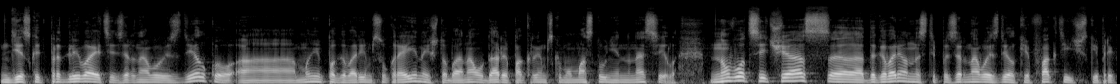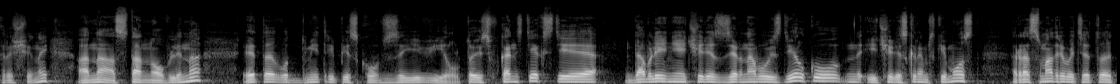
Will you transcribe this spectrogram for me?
Дескать, продлевайте зерновую сделку, а мы поговорим с Украиной, чтобы она удары по Крымскому мосту не наносила. Но вот сейчас э, договоренности по зерновой сделке фактически прекращены, она остановлена. Это вот Дмитрий Песков заявил. То есть в контексте давления через зерновую сделку и через Крымский мост рассматривать этот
